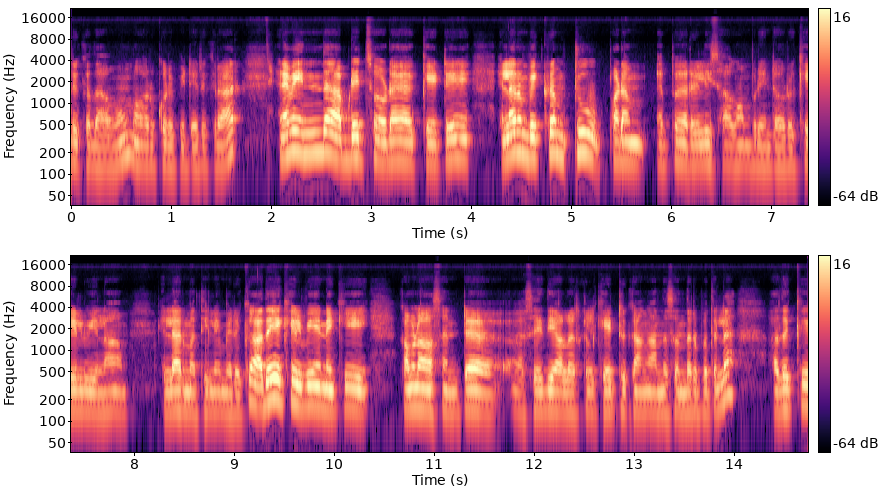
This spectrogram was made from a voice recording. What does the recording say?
இருக்கதாகவும் அவர் குறிப்பிட்டிருக்கிறார். எனவே இந்த அப்டேட்ஸோட கேட்டு எல்லாரும் விக்ரம் டூ படம் எப்போ ரிலீஸ் ஆகும் அப்படின்ற ஒரு கேள்வியெல்லாம் எல்லார் மத்தியிலையும் இருக்குது அதே கேள்வி இன்றைக்கி கமலஹாசன்கிட்ட செய்தியாளர்கள் கேட்டிருக்காங்க அந்த சந்தர்ப்பத்தில். அதுக்கு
